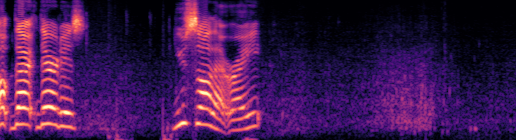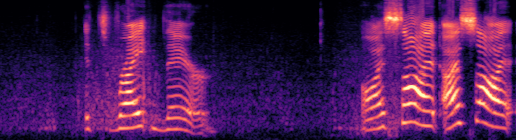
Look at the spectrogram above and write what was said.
Oh, there there it is. You saw that, right? It's right there. Oh, I saw it. I saw it.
